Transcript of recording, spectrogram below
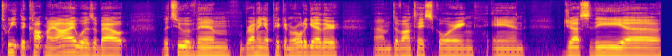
tweet that caught my eye was about the two of them running a pick and roll together, um, Devonte scoring, and just the uh,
